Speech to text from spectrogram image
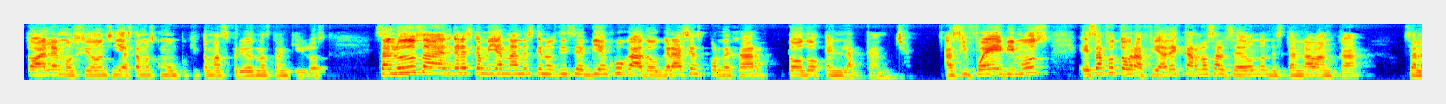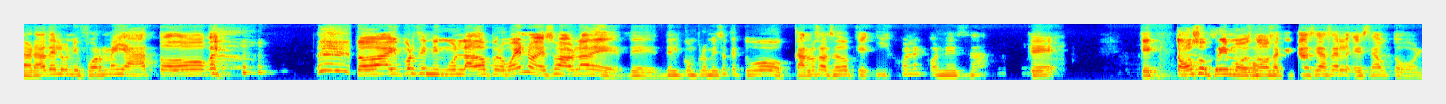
toda la emoción, si ya estamos como un poquito más fríos, más tranquilos. Saludos a Edgar Escamilla Hernández que nos dice, bien jugado, gracias por dejar todo en la cancha. Así fue, y vimos esa fotografía de Carlos Salcedo donde está en la banca. O sea, la verdad del uniforme ya todo, todo ahí por sin ningún lado, pero bueno, eso habla de, del compromiso que tuvo Carlos Salcedo, que híjole con esa, que, que todos sufrimos, ¿no? O sea, que casi hace ese autogol.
